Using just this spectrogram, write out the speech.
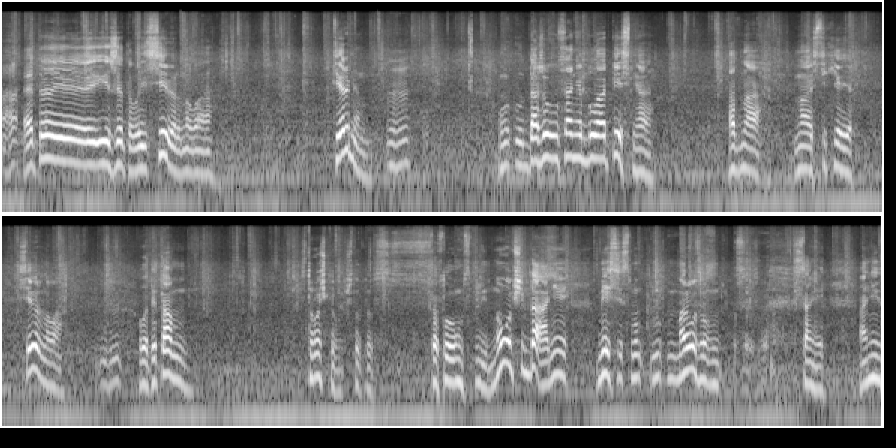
Ага. Это э, из этого, из северного термин. У- у- Даже у Сани была песня одна на стихе северного. Вот, и там строчка что-то со словом сплин. Ну, в общем, да, они вместе с Морозовым, с- с Саней, они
